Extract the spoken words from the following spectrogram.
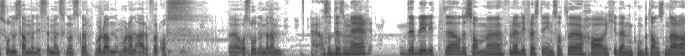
soner sammen med disse menneskene, Oskar, hvordan, hvordan er det for oss eh, å sone med dem? Altså Det som er Det blir litt eh, av det samme, for de fleste innsatte har ikke den kompetansen der da,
